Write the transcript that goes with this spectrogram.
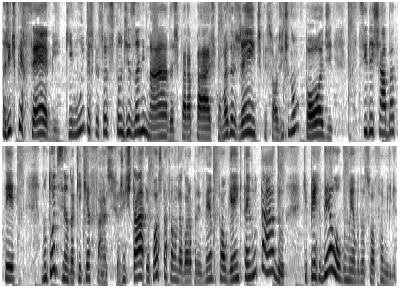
a gente percebe que muitas pessoas estão desanimadas para a Páscoa, mas a gente, pessoal, a gente não pode se deixar abater. Não estou dizendo aqui que é fácil. A gente tá, eu posso estar falando agora, por exemplo, para alguém que está enlutado, que perdeu algum membro da sua família.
